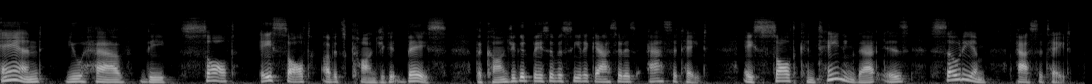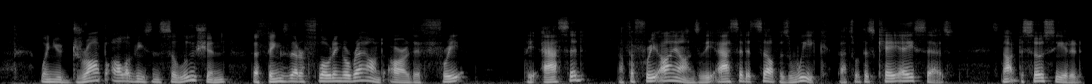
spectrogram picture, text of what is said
and you have the salt, a salt of its conjugate base. The conjugate base of acetic acid is acetate. A salt containing that is sodium acetate. When you drop all of these in solution, the things that are floating around are the free, the acid, not the free ions. The acid itself is weak. That's what this Ka says. It's not dissociated.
